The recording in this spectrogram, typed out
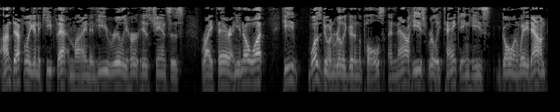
I'm definitely going to keep that in mind. And he really hurt his chances right there. And you know what? He was doing really good in the polls, and now he's really tanking. He's going way down,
